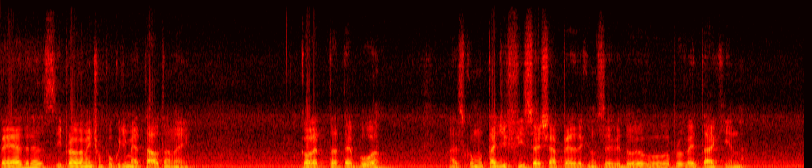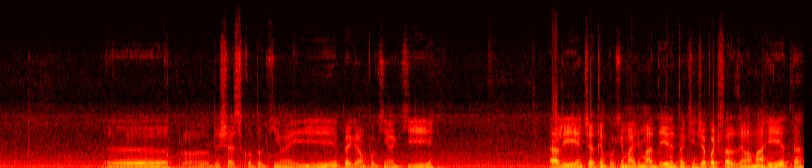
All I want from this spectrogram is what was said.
pedras e provavelmente um pouco de metal também. Coleta tá até boa. Mas como tá difícil achar pedra aqui no servidor, eu vou aproveitar aqui, né? Uh, vou deixar esse cotoquinho aí, pegar um pouquinho aqui. Ali a gente já tem um pouquinho mais de madeira, então aqui a gente já pode fazer uma marreta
